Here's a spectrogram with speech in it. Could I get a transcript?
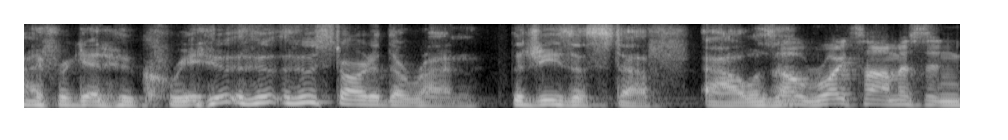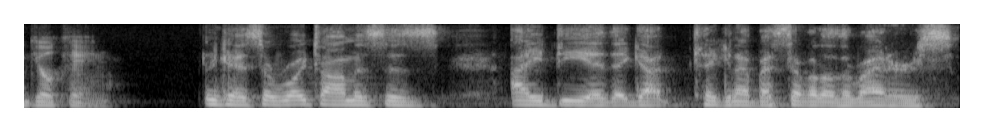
I forget who cre- who, who who started the run, the Jesus stuff. Al was it? Oh, Roy Thomas and Gil Kane. Okay, so Roy Thomas's idea that got taken up by several other writers,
